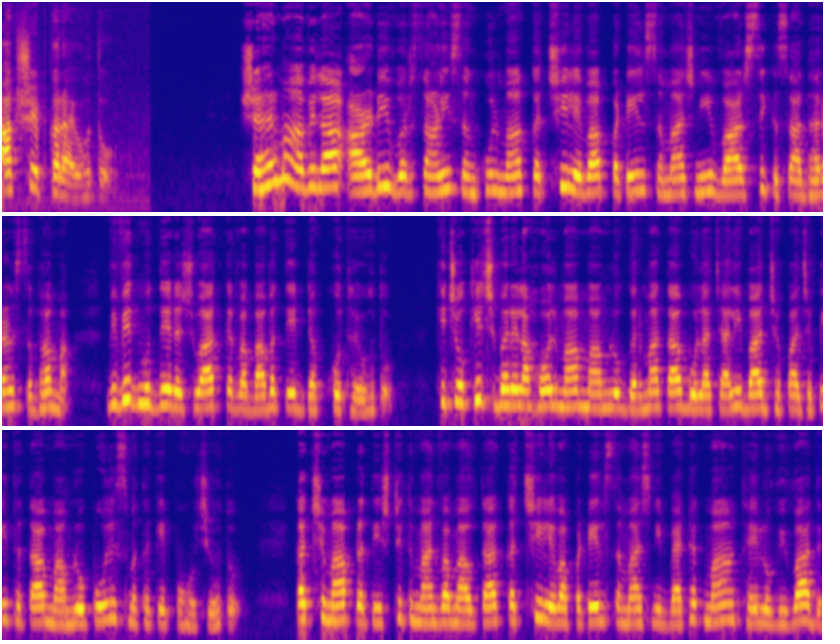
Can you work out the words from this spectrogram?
આક્ષેપ કરાયો હતો. શહેરમાં આવેલા આરડી વરસાણી સંકુલમાં કચ્છી લેવા પટેલ સમાજની વાર્ષિક સાધારણ સભામાં વિવિધ મુદ્દે રજૂઆત કરવા બાબતે ડખ્ખો થયો હતો. ખીચોખીચ ભરેલા હોલમાં મામલો ગરમાતા બોલાચાલી બાદ ઝપાઝપી થતા મામલો પોલીસ મથકે પહોંચ્યો હતો. કચ્છમાં પ્રતિષ્ઠિત માનવામાં આવતા કચ્છી લેવા પટેલ સમાજની બેઠકમાં થયેલો વિવાદ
